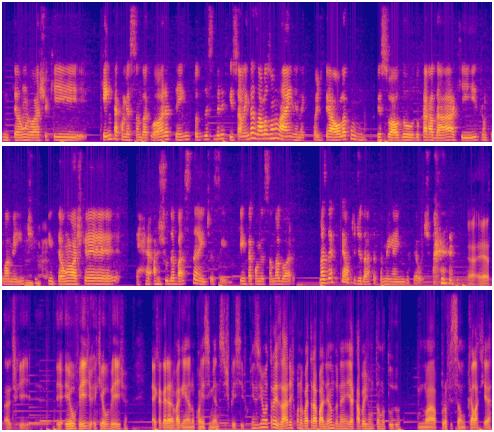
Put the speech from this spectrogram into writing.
Então eu acho que quem está começando agora tem todos esses benefícios, além das aulas online, né? Que pode ter aula com pessoal do, do Canadá aqui tranquilamente. Uhum. Então eu acho que é, é, ajuda bastante, assim, quem está começando agora. Mas deve ter autodidata também ainda até hoje. é, é, acho que eu vejo, é que eu vejo é que a galera vai ganhando conhecimentos específicos em outras áreas quando vai trabalhando, né? E acaba juntando tudo numa profissão que ela quer.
